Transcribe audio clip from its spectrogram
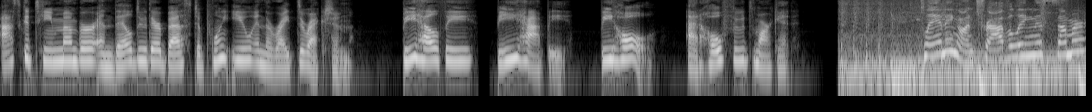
Ask a team member and they'll do their best to point you in the right direction. Be healthy, be happy, be whole at Whole Foods Market. Planning on traveling this summer?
